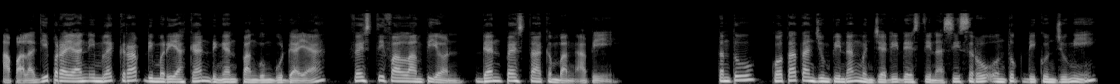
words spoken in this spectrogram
Apalagi perayaan Imlek kerap dimeriahkan dengan panggung budaya, festival lampion, dan pesta kembang api. Tentu, kota Tanjung Pinang menjadi destinasi seru untuk dikunjungi,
